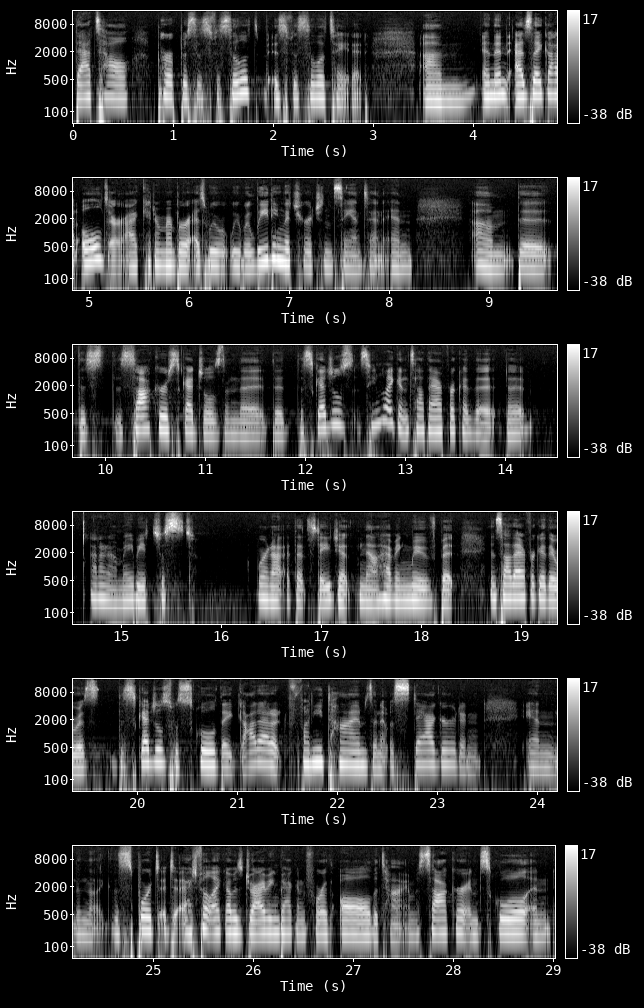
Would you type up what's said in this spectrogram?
that's how purpose is, is facilitated. Um, and then as they got older, I can remember as we were, we were leading the church in Sandton and um, the, the, the soccer schedules and the, the, the schedules, it seemed like in South Africa, the, the I don't know, maybe it's just we're not at that stage yet now having moved but in south africa there was the schedules with school they got out at funny times and it was staggered and and then the, like the sports i felt like i was driving back and forth all the time soccer and school and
